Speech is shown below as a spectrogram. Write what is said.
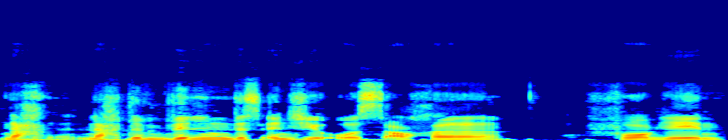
nach, nach dem Willen des NGOs auch äh, vorgehen.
